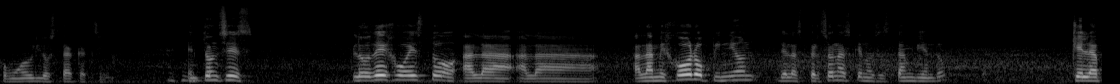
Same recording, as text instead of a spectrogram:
como hoy lo está Catzingo. Entonces, lo dejo esto a la, a, la, a la mejor opinión de las personas que nos están viendo, que la,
